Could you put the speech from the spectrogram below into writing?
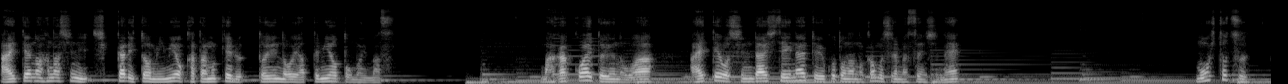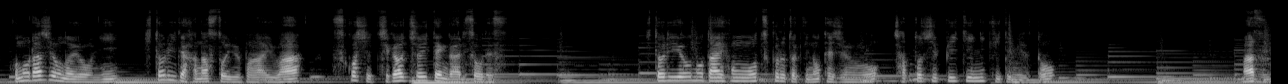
相手の話にしっかりと耳を傾けるというのをやってみようと思います。間が怖いというのは相手を信頼していないということなのかもしれませんしね。もう一つこのラジオのように一人で話すという場合は少し違う注意点がありそうです。一人用の台本を作る時の手順をチャット GPT に聞いてみるとまず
